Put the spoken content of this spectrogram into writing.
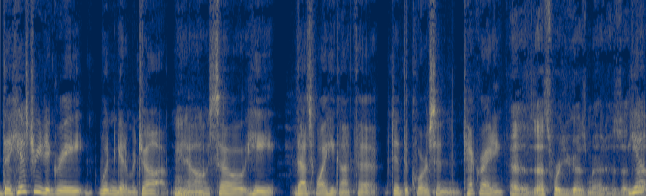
the history degree wouldn't get him a job, you mm-hmm. know. So he that's why he got the did the course in tech writing. Uh, that's where you guys met. Is that yeah.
